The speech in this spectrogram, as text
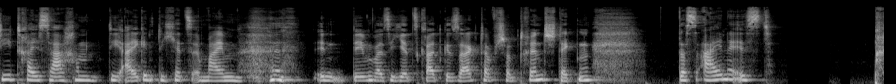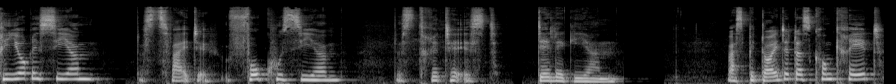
die drei Sachen, die eigentlich jetzt in meinem, in dem, was ich jetzt gerade gesagt habe, schon drinstecken. Das eine ist priorisieren, das zweite fokussieren, das dritte ist delegieren. Was bedeutet das konkret?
